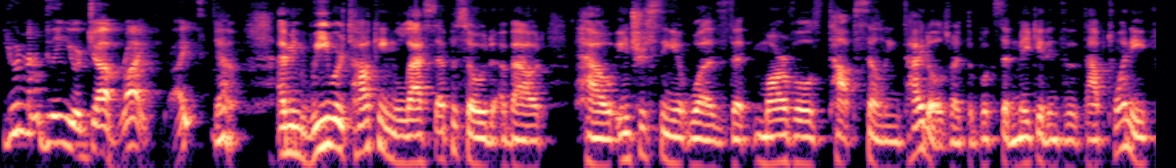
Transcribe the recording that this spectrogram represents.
you're not doing your job right, right? Yeah. I mean, we were talking last episode about how interesting it was that Marvel's top selling titles, right? The books that make it into the top 20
